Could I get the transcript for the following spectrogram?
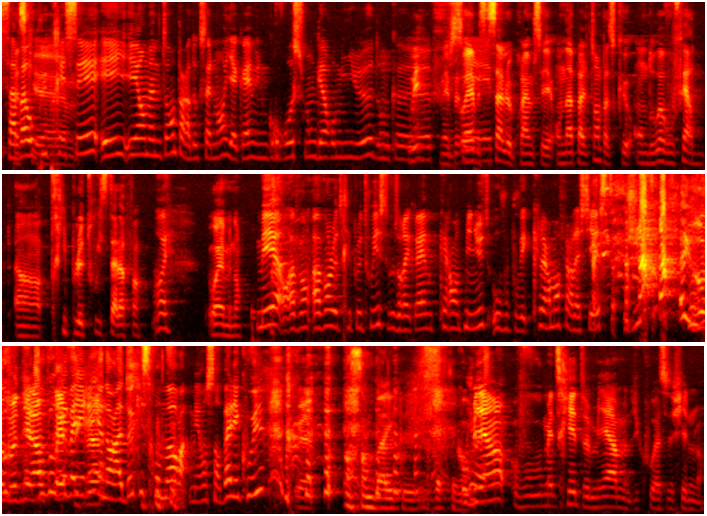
ça va au plus pressé, et, et, en même temps, paradoxalement, il y a quand même une grosse longueur au milieu, donc... Euh, oui, mais ouais, c'est ça le problème, c'est on n'a pas le temps parce qu'on doit vous faire un triple twist à la fin. Ouais. Ouais, mais non. Mais avant, avant le triple twist, vous aurez quand même 40 minutes où vous pouvez clairement faire la sieste. Juste. vous, revenir vous, vous réveillerez, il y en aura deux qui seront morts, mais on s'en bat les couilles. on s'en bat les couilles, exactement. Combien vous mettriez de miam, du coup, à ce film?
